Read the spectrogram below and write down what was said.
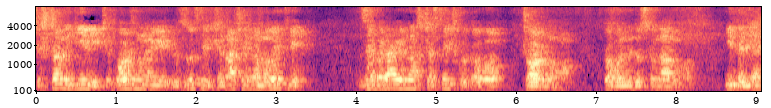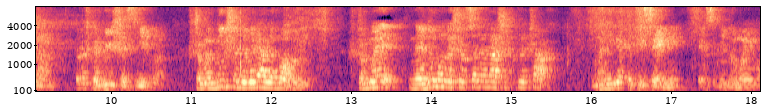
чи щонеділі, чи кожної зустрічі нашої на молитві забирає в нас частичку того чорного, того недосконалого і дає нам трошки більше світла, щоб ми більше довіряли Богові, щоб ми не думали, що все на наших плечах. Ми не є такі сильні, як собі думаємо.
